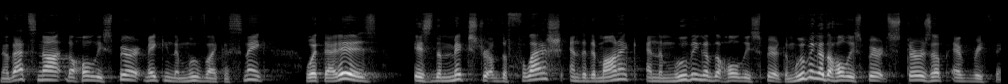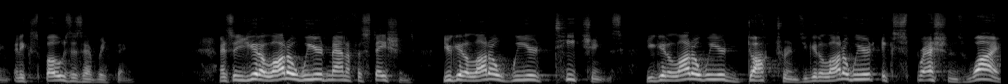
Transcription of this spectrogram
Now, that's not the Holy Spirit making them move like a snake. What that is, is the mixture of the flesh and the demonic and the moving of the Holy Spirit. The moving of the Holy Spirit stirs up everything and exposes everything. And so you get a lot of weird manifestations. You get a lot of weird teachings. You get a lot of weird doctrines. You get a lot of weird expressions. Why?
